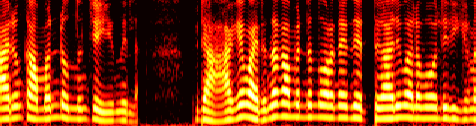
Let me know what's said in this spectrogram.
ആരും കമന്റ് ഒന്നും ചെയ്യുന്നില്ല. പിന്നെ ആകെ വരുന്ന കമന്റ് എന്ന് പറഞ്ഞാൽ ഇത് എട്ടുകാലി വല പോലെ ഇരിക്കണ.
